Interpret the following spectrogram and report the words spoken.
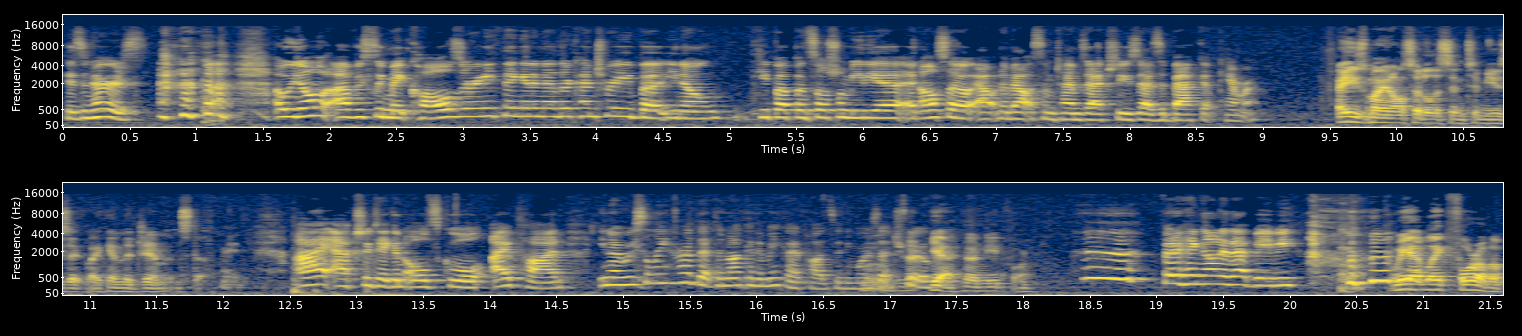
His and hers. Uh, we don't obviously make calls or anything in another country, but you know, keep up on social media and also out and about sometimes actually use as a backup camera. I use mine also to listen to music, like in the gym and stuff. Right. I actually take an old school iPod. You know, I recently heard that they're not going to make iPods anymore. Is that true? Yeah, no need for. Better hang on to that, baby. We have like four of them.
